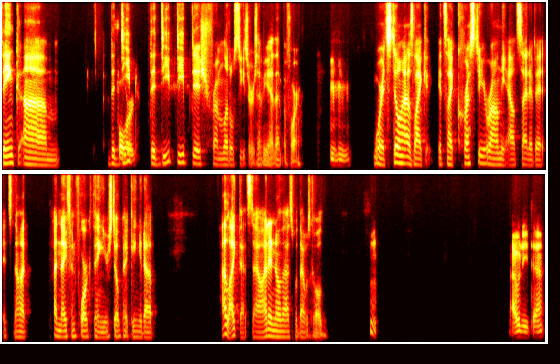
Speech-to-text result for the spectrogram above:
Think um the deep the deep deep dish from Little Caesars. Have you had that before? hmm Where it still has like it's like crusty around the outside of it. It's not a knife and fork thing. You're still picking it up. I like that style. I didn't know that's what that was called. Hmm. I would eat that.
